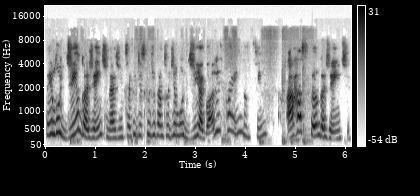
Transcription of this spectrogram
Tá iludindo a gente, né? A gente sempre diz que o Juventude iludia, agora ele tá indo, assim, arrastando a gente.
